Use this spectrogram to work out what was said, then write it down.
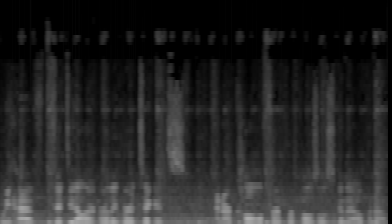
we have $50 early bird tickets, and our call for proposals is going to open up.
